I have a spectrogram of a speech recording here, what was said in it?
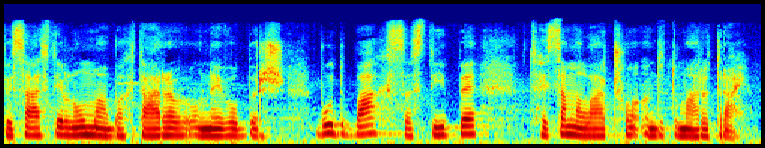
pesasti luma bahtarav u nevo brš. Bud bah sa stipe, taj sama laču, onda tumaro traje.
